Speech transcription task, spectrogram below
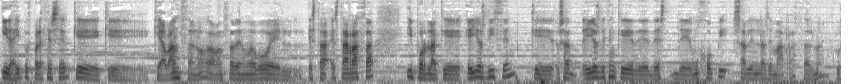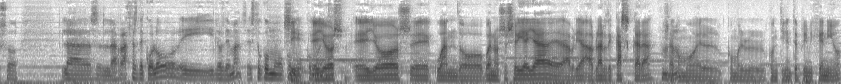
y de ahí pues parece ser que, que, avanza no avanza de nuevo el, esta, esta raza y por la que ellos dicen que o sea ellos dicen que de, de, de un Hopi salen las demás razas no incluso las, las razas de color y, los demás. ¿Esto como sí, ellos, ellos eh, cuando... Bueno, eso sería ya, eh, habría hablar de cáscara, o sea, como el, como el continente primigenio.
